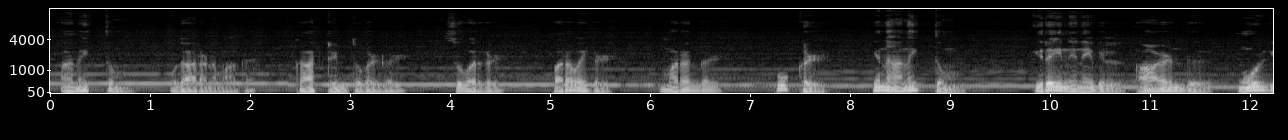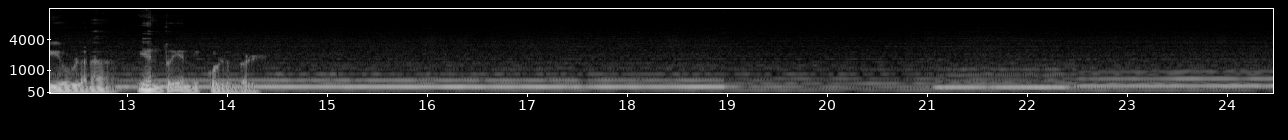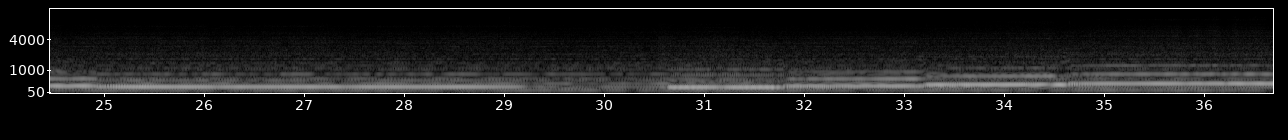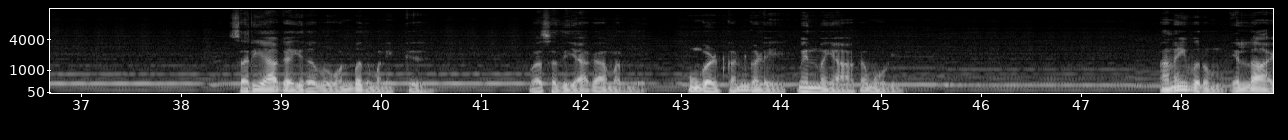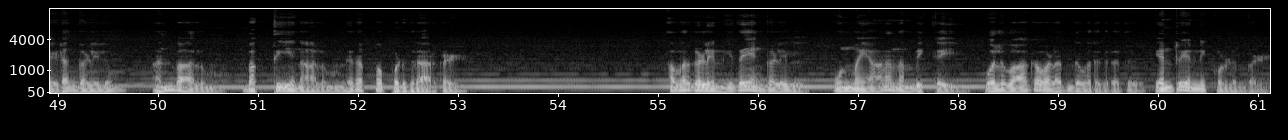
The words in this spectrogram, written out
அனைத்தும் உதாரணமாக காற்றின் துகள்கள் சுவர்கள் பறவைகள் மரங்கள் பூக்கள் என அனைத்தும் இறை நினைவில் ஆழ்ந்து மூழ்கியுள்ளன என்று எண்ணிக்கொள்ளுங்கள் சரியாக இரவு ஒன்பது மணிக்கு வசதியாக அமர்ந்து உங்கள் கண்களை மென்மையாக மூடி. அனைவரும் எல்லா இடங்களிலும் அன்பாலும் பக்தியினாலும் நிரப்பப்படுகிறார்கள். அவர்களின் இதயங்களில் உண்மையான நம்பிக்கை வலுவாக வளர்ந்து வருகிறது என்று எண்ணிக்கொள்ளுங்கள்.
